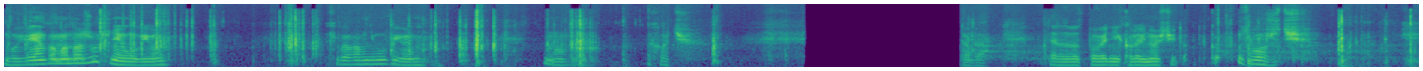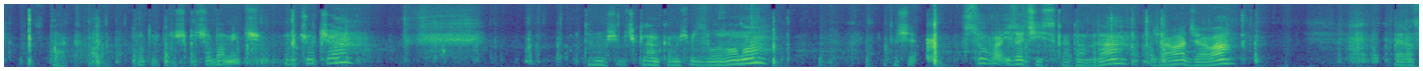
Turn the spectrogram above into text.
Mówiłem wam o nożu, czy nie mówiłem? Chyba wam nie mówiłem. No, chodź. Dobra, teraz w odpowiedniej kolejności to tylko złożyć. Tutaj troszkę trzeba mieć wyczucia. To musi być klamka, musi być złożona. To się wsuwa i zaciska, dobra. Działa, działa. Teraz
